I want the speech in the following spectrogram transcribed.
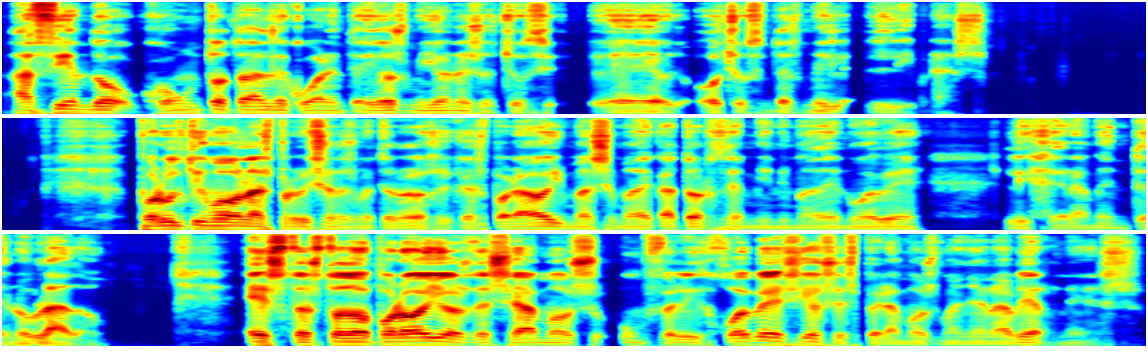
haciendo con un total de 42 millones eh, mil libras. Por último, las previsiones meteorológicas para hoy, máxima de 14, mínima de 9, ligeramente nublado. Esto es todo por hoy, os deseamos un feliz jueves y os esperamos mañana viernes.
